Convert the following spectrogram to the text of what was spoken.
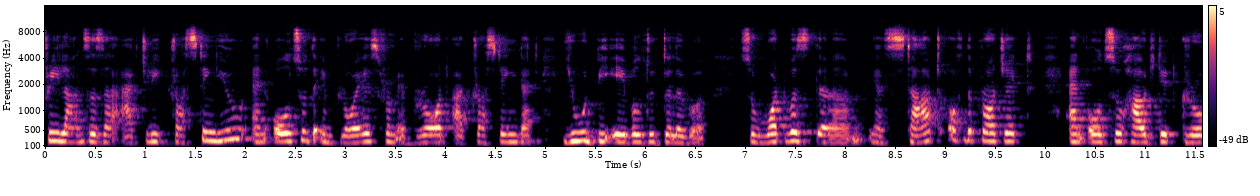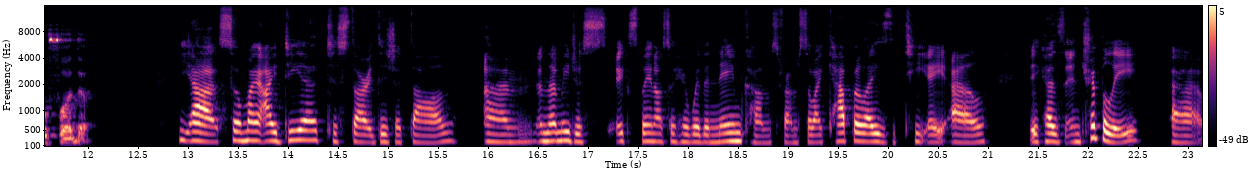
freelancers are actually trusting you and also the employers from abroad are trusting that you would be able to deliver. So what was the um, start of the project and also how did it grow further? Yeah so my idea to start digital um, and let me just explain also here where the name comes from. So i capitalized the t-a-l because in tripoli uh,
